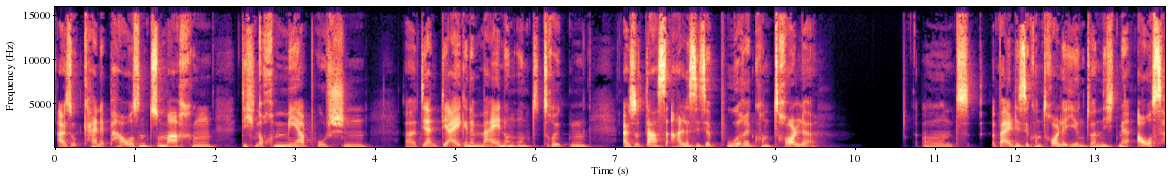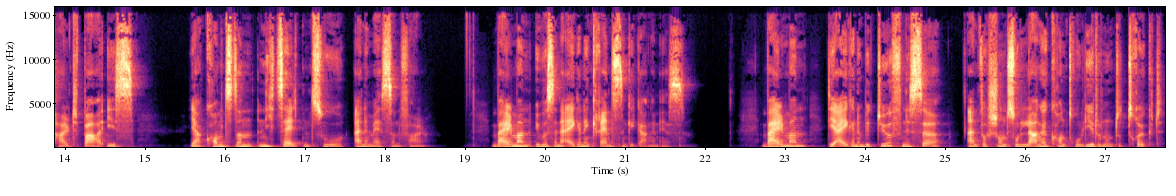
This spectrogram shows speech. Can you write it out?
Also keine Pausen zu machen, dich noch mehr pushen, äh, die, die eigene Meinung unterdrücken. Also das alles ist ja pure Kontrolle. Und weil diese Kontrolle irgendwann nicht mehr aushaltbar ist, ja, kommt es dann nicht selten zu einem Essanfall weil man über seine eigenen Grenzen gegangen ist, weil man die eigenen Bedürfnisse einfach schon so lange kontrolliert und unterdrückt.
